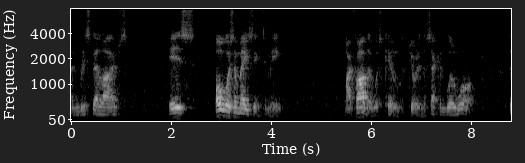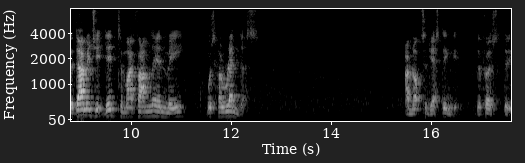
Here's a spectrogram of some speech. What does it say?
and risk their lives is always amazing to me. My father was killed during the Second World War. The damage it did to my family and me was horrendous. I'm not suggesting the first, the,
